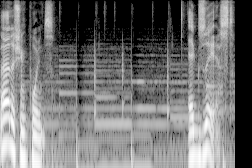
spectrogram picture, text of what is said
Vanishing points exist.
